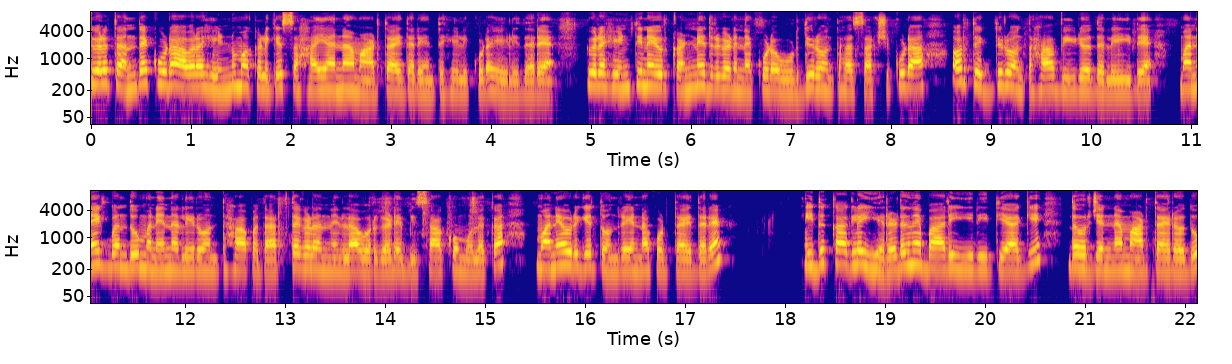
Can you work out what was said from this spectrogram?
ಇವರ ತಂದೆ ಕೂಡ ಅವರ ಹೆಣ್ಣು ಮಕ್ಕಳಿಗೆ ಸಹಾಯನ ಮಾಡ್ತಾ ಇದ್ದಾರೆ ಅಂತ ಹೇಳಿ ಕೂಡ ಹೇಳಿದ್ದಾರೆ. ಇವರ ಹೆಂಡ್ತಿನ ಇವ್ರ ಕಣ್ಣೆದುರುಗಡೆನೆ ಕೂಡ ಹೊಡೆದಿರುವಂತಹ ಸಾಕ್ಷಿ ಕೂಡ ಅವ್ರು ತೆಗೆದಿರುವಂತಹ ವಿಡಿಯೋ ವಿಡಿಯೋದಲ್ಲಿ ಇದೆ. ಮನೆಗೆ ಬಂದು ಮನೆಯಲ್ಲಿರುವಂತಹ ಪದಾರ್ಥಗಳನ್ನೆಲ್ಲ ಹೊರಗಡೆ ಬಿಸಾಕೋ ಮೂಲಕ ಮನೆಯವರಿಗೆ ತೊಂದರೆಯನ್ನು ಕೊಡ್ತಾ ಇದ್ದಾರೆ. ಇದಕ್ಕಾಗಲೇ ಎರಡನೇ ಬಾರಿ ಈ ರೀತಿಯಾಗಿ ದೌರ್ಜನ್ಯ ಮಾಡ್ತಾ ಇರೋದು.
